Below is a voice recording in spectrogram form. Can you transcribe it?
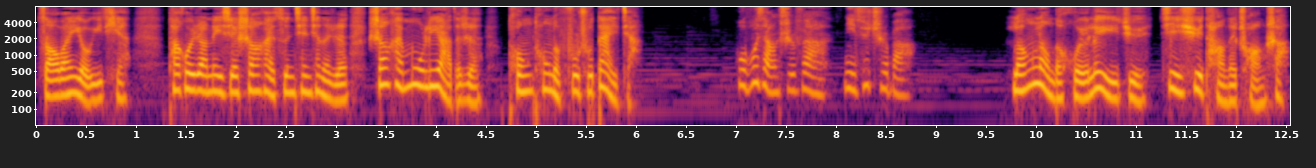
早晚有一天他会让那些伤害孙芊芊的人、伤害穆丽雅的人，通通的付出代价。我不想吃饭，你去吃吧。冷冷的回了一句，继续躺在床上。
